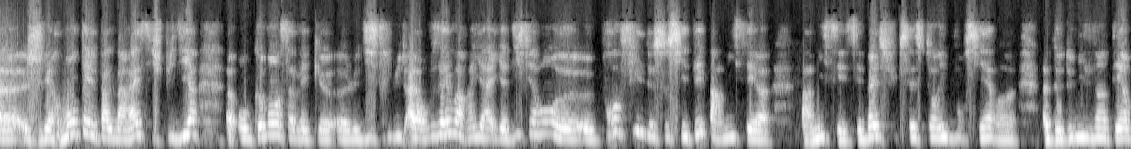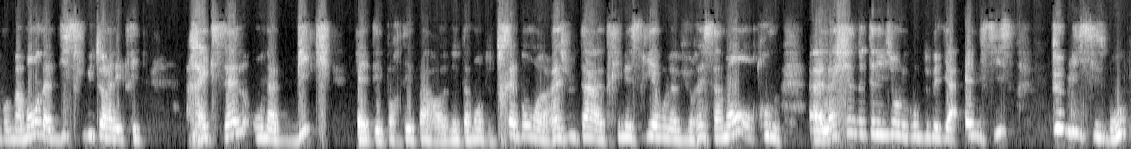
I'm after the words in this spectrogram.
euh, je vais remonter le palmarès, si je puis dire. Euh, on commence avec euh, le distributeur. Alors, vous allez voir, hein, il, y y a, différents profils de sociétés parmi ces, parmi ces, ces, belles success stories boursières de 2021 pour le moment. On a le distributeur électrique Rexel, on a BIC, qui a été porté par euh, notamment de très bons euh, résultats trimestriels, on l'a vu récemment. On retrouve euh, la chaîne de télévision, le groupe de médias M6, Publicis Group,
